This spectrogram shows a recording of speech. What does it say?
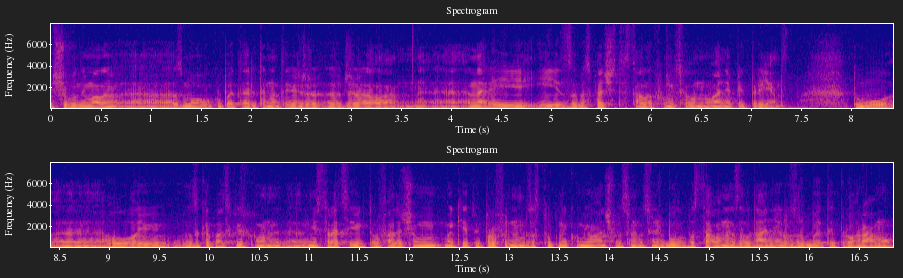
щоб вони мали е, змогу купити альтернативні джерела е, енергії і забезпечити стале функціонування підприємств. Тому е, головою Закарпатської військової адміністрації Віктором Федоровичем Микитою, профільним заступником Іванчем Василем Васильовичем було поставлене завдання розробити програму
